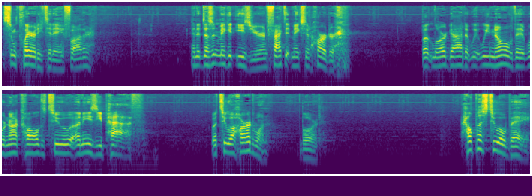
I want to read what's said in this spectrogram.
some clarity today, Father. And it doesn't make it easier. In fact, it makes it harder. But Lord God, we, we know that we're not called to an easy path, but to a hard one, Lord. Help us to obey.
